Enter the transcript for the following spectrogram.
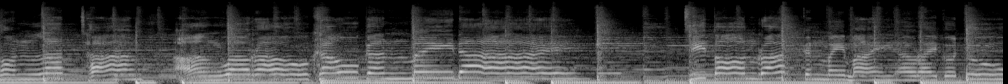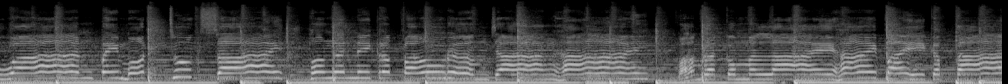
คนละทางอ้างว่าเราเข้ากันไม่ได้ ที่ตอนรักกันใหม่ๆ อะไรก็ดูหวานไปหมดทุกสาย พอเงินในกระเป๋าเริ่มจางหาย ความรักก็มาลายหายไปกับตา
